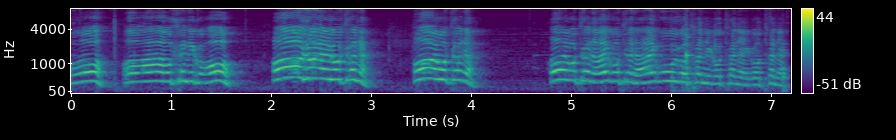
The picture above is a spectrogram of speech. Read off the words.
어, 어, 아, 어떡하냐, 이거, 어, 아, 이거, 이거 어떡하냐, 아, 이거 어떡하냐, 아, 이거 어떡하냐, 이거 어떡하냐, 아이고, 이거 어떡하냐, 이거 어떡하냐, 이거 어떡하냐.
